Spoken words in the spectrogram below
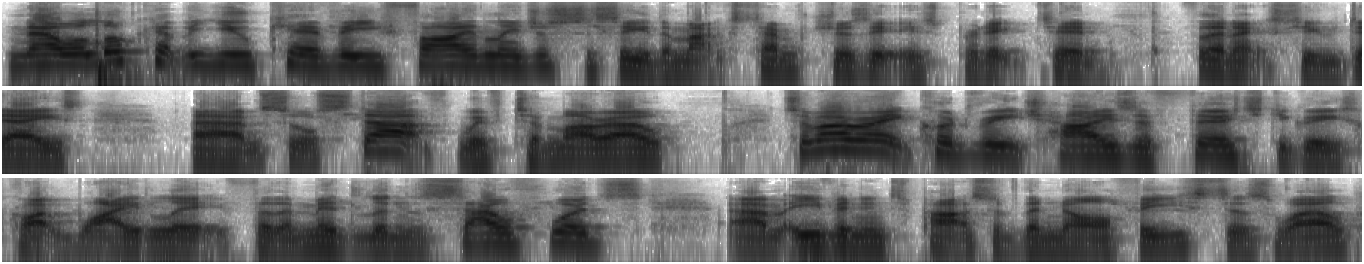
Now we'll look at the UKV finally, just to see the max temperatures it is predicted for the next few days. Um, so we'll start with tomorrow. Tomorrow it could reach highs of 30 degrees quite widely for the Midlands southwards, um, even into parts of the northeast as well.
